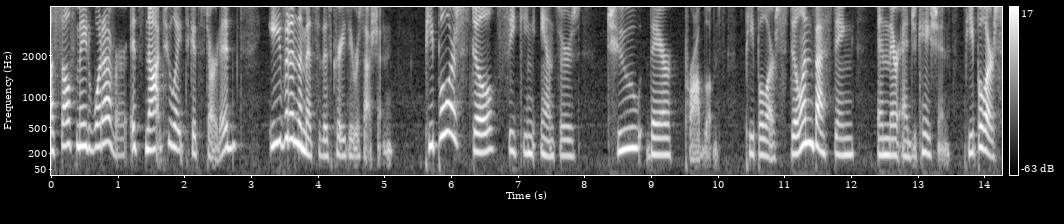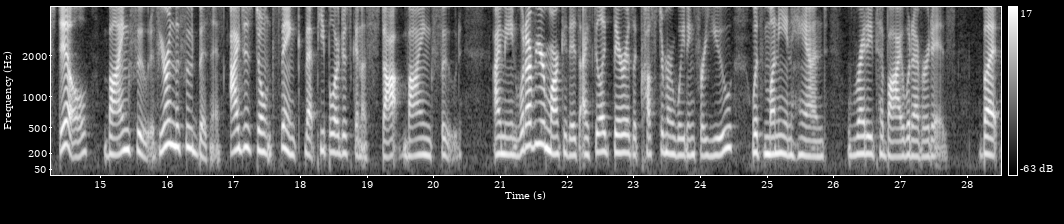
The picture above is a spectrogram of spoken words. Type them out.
a self-made whatever, it's not too late to get started even in the midst of this crazy recession, people are still seeking answers to their problems. People are still investing in their education. People are still buying food. If you're in the food business, I just don't think that people are just going to stop buying food. I mean, whatever your market is, I feel like there is a customer waiting for you with money in hand, ready to buy whatever it is. But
